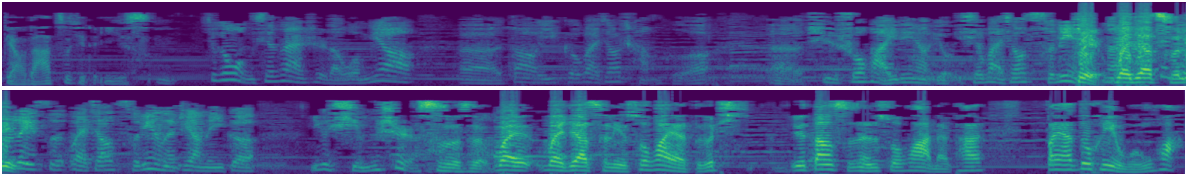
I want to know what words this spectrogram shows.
表达自己的意思，就跟我们现在似的，我们要呃到一个外交场合呃去说话，一定要有一些外交辞令。对，外交辞令类似外交辞令的这样的一个一个形式。是是，外外交辞令说话要得体，因为当时人说话呢，他大家都很有文化，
